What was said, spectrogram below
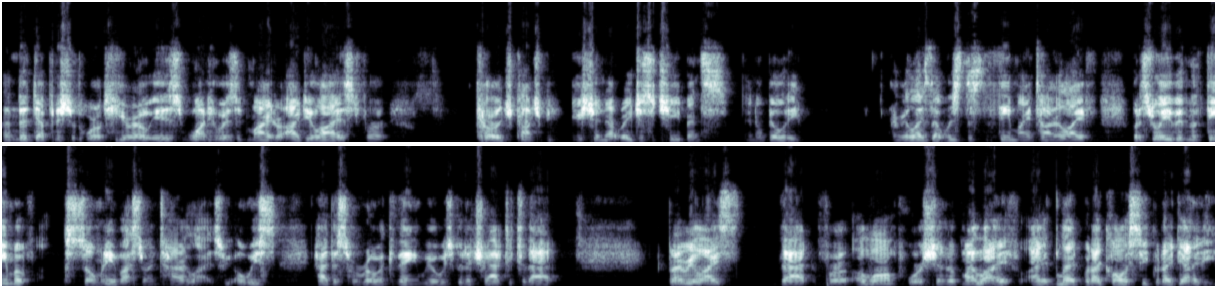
And the definition of the word hero is one who is admired or idealized for courage, contribution, outrageous achievements, and nobility. I realized that was just the theme my entire life, but it's really been the theme of so many of us our entire lives. We always had this heroic thing. We always been attracted to that. But I realized that for a long portion of my life, I had led what I call a secret identity,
